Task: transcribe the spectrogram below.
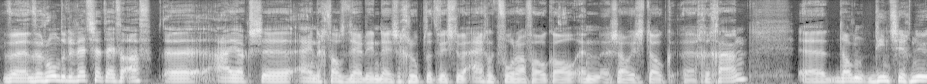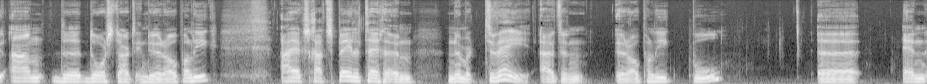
we, we ronden de wedstrijd even af. Eh, Ajax eh, eindigt als derde in deze groep. Dat wisten we eigenlijk vooraf ook al. En eh, zo is het ook gegaan. Dan dient zich nu aan de doorstart in de Europa League. Ajax gaat spelen tegen een nummer 2 uit een Europa League pool. Eh, en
